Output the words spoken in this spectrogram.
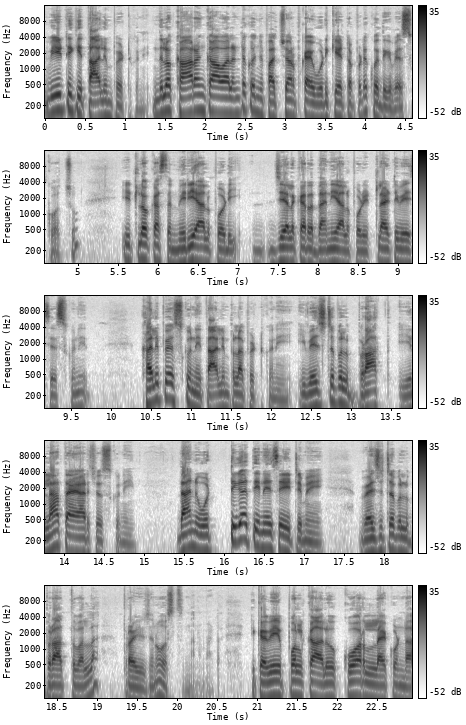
వీటికి తాలింపు పెట్టుకుని. ఇందులో కారం కావాలంటే కొంచెం పచ్చిమిరపకాయ ఉడికేటప్పుడే కొద్దిగా వేసుకోవచ్చు. ఇట్లో కాస్త మిరియాల పొడి జీలకర్ర ధనియాల పొడి ఇట్లాంటివి వేసేసుకుని కలిపేసుకుని తాలింపులా పెట్టుకుని ఈ వెజిటబుల్ బ్రాత్ ఇలా తయారు చేసుకుని దాన్ని ఒట్టిగా తినేసేయటమే వెజిటబుల్ బ్రాత్ వల్ల ప్రయోజనం వస్తుందన్నమాట. ఇక వే పుల్కాలు కూరలు లేకుండా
